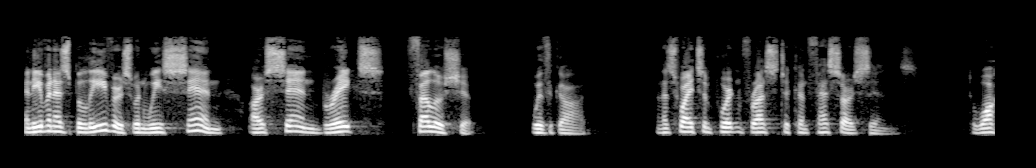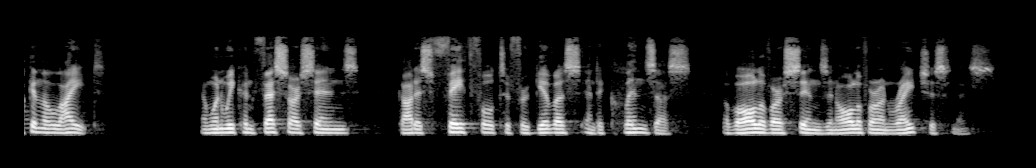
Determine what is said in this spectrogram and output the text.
And even as believers, when we sin, our sin breaks fellowship with God. And that's why it's important for us to confess our sins, to walk in the light. And when we confess our sins, God is faithful to forgive us and to cleanse us of all of our sins and all of our unrighteousness.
